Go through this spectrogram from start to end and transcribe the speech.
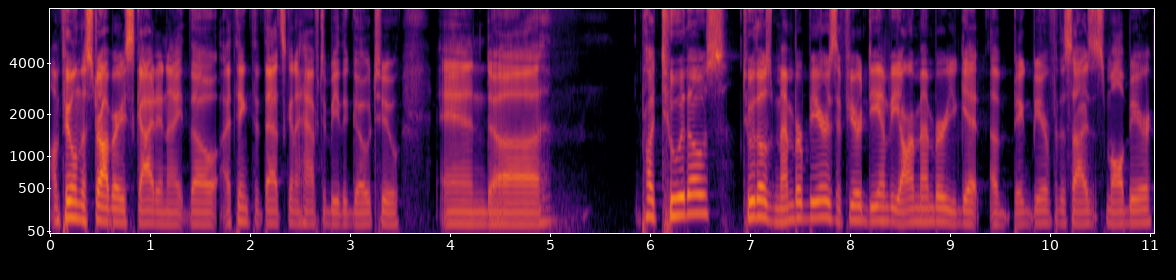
I'm feeling the Strawberry Sky tonight, though. I think that that's gonna have to be the go-to, and uh, probably two of those, two of those member beers. If you're a DNVR member, you get a big beer for the size of small beer.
